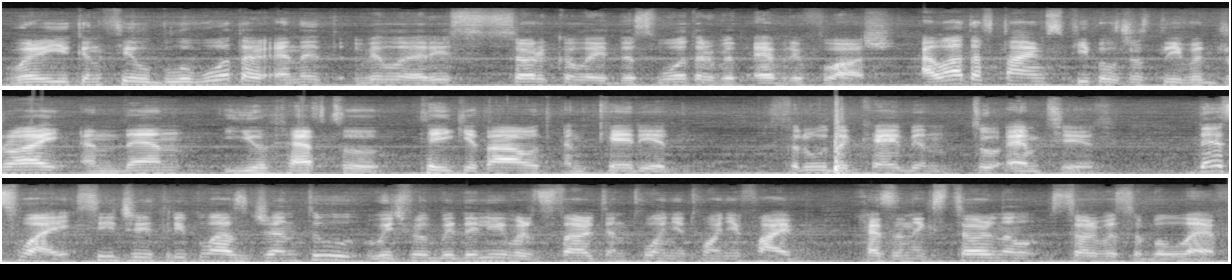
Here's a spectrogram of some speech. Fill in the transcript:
where you can fill blue water and it will recirculate this water with every flush. A lot of times people just leave it dry and then you have to take it out and carry it through the cabin to empty it. That's why CJ3 Plus Gen 2, which will be delivered starting 2025, has an external serviceable left.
